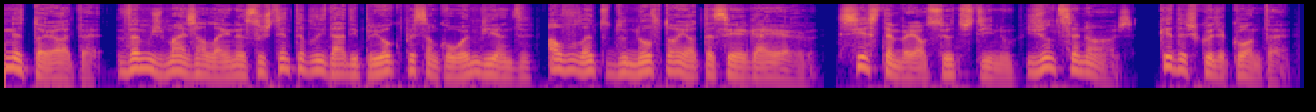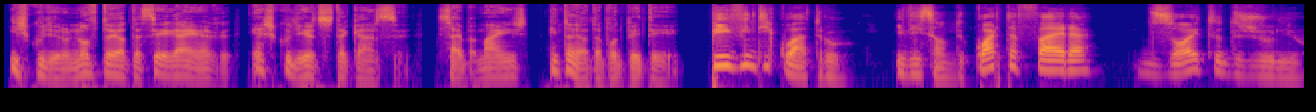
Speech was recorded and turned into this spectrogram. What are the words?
Na Toyota, vamos mais além na sustentabilidade e preocupação com o ambiente ao volante do novo Toyota CHR. Se esse também é o seu destino, junte-se a nós. Cada escolha conta. E escolher o um novo Toyota CHR é escolher destacar-se. Saiba mais em Toyota.pt. P24, edição de quarta-feira, 18 de julho.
